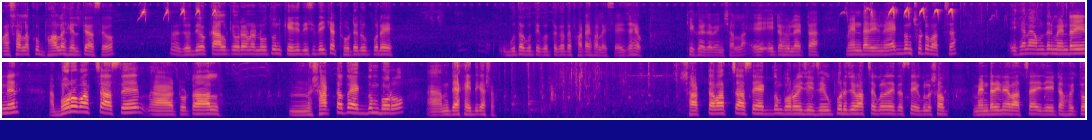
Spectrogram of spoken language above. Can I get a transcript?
মাশাল্লাহ খুব ভালো হেলতে আছে ও। যদিও কালকে ওরা আমরা নতুন কেজি দিছি, দেখি ঠোঁটের উপরে গুতাগুতি করতে করতে ফাটাই ফেলাইছে। এই যাই হোক, ঠিক হয়ে যাবে ইনশাল্লাহ। এই এইটা হলো একটা ম্যান্ডারিনের, একদম ছোট বাচ্চা। এখানে আমাদের ম্যান্ডারিনের বড় বাচ্চা আছে টোটাল ষাটটা তো একদম বড়। আমি দেখাই দিকে আসো। ষাটটা বাচ্চা আছে, একদম বড়। এই যে যে উপরে যে বাচ্চাগুলো যাইতেছে, এগুলো সব ম্যান্ডারিনের বাচ্চা। এই যে এটা হয়তো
